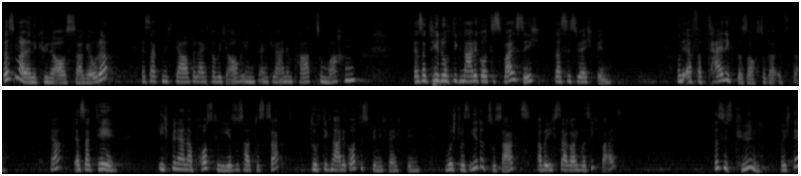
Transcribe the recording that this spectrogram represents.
Das ist mal eine kühne Aussage, oder? Er sagt nicht, ja, vielleicht habe ich auch irgendeinen kleinen Part zu machen. Er sagt, hier durch die Gnade Gottes weiß ich, das ist wer ich bin. Und er verteidigt das auch sogar öfter. Ja? Er sagt, hey, ich bin ein Apostel, Jesus hat das gesagt, durch die Gnade Gottes bin ich, wer ich bin. Wurscht, was ihr dazu sagt, aber ich sage euch, was ich weiß. Das ist kühn, richtig?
